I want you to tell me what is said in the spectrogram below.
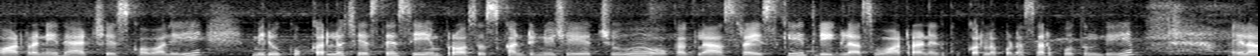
వాటర్ అనేది యాడ్ చేసుకోవాలి. మీరు కుక్కర్లో చేస్తే సేమ్ ప్రాసెస్ కంటిన్యూ చేయొచ్చు. ఒక గ్లాస్ రైస్కి త్రీ గ్లాస్ వాటర్ అనేది కుక్కర్లో కూడా సరిపోతుంది. ఇలా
